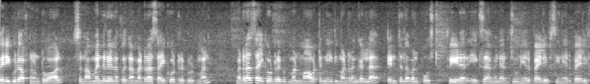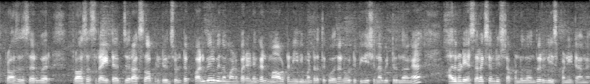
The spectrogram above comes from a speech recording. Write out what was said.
Very good afternoon to all so நம்ம இந்த என்ன பார்த்தீங்கன்னா Madras high court recruitment Madras high court recruitment மாவட்ட நீதிமன்றங்களில் tenth level post reader examiner junior bailiff senior bailiff process server process writer xerox ஆப்ரேட்டர்னு சொல்லிட்டு பல்வேறு விதமான பணியிடங்கள் மாவட்ட நீதிமன்றத்துக்கு வந்து நோட்டிஃபிகேஷனாக விட்டுருந்தாங்க. அதனுடைய செலெக்ஷன் லிஸ்ட் அப்படின்றத வந்து ரிலீஸ் பண்ணிட்டாங்க.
